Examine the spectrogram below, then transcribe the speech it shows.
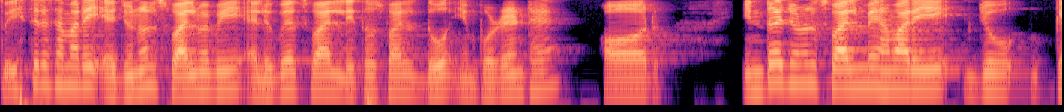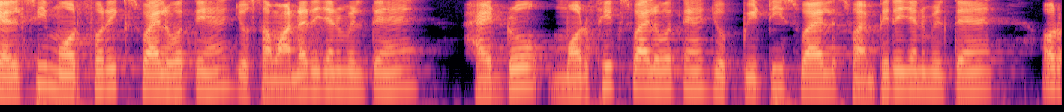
तो इस तरह से हमारे एजोनल सॉइल में भी एलुबियल सॉइल लिथोसॉइल दो इंपॉर्टेंट है और इंट्राजोनल सॉइल में हमारी जो कैल्सीमोरफोरिक सॉइल होते हैं, जो सामान्य रीजन मिलते हैं, हाइड्रोमॉर्फिक सॉइल होते हैं, जो पीटी सॉइल स्वाम्पी रीजन मिलते हैं, और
